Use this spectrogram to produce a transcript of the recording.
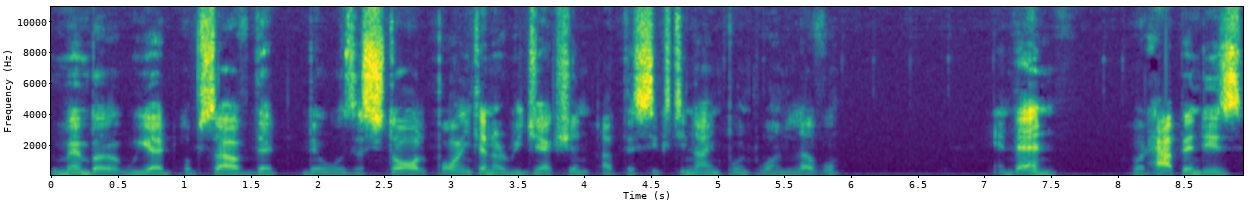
remember we had observed that there was a stall point and a rejection at the 69.1 level. And then what happened is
